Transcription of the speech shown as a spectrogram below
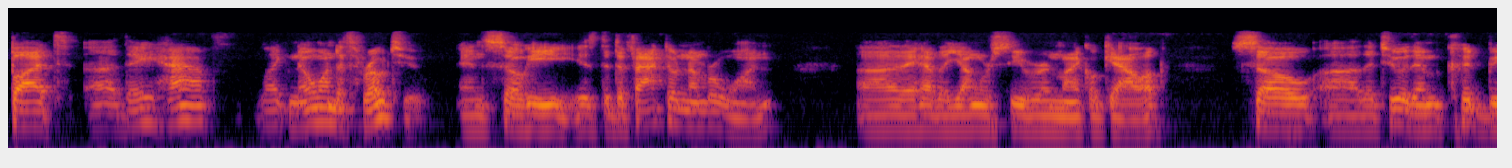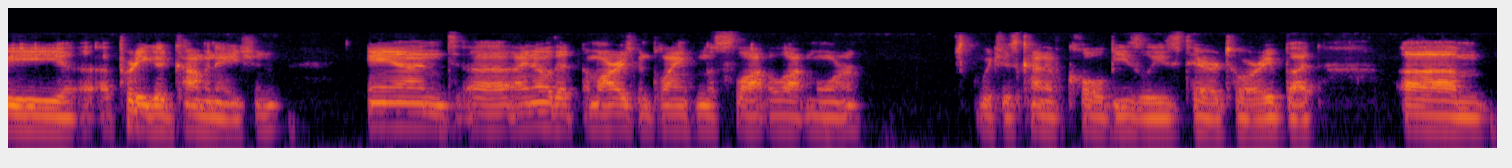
but uh, they have like no one to throw to, and so he is the de facto number one. Uh, they have a young receiver in Michael Gallup, so uh, the two of them could be a, a pretty good combination. And uh, I know that Amari's been playing from the slot a lot more, which is kind of Cole Beasley's territory, but um,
